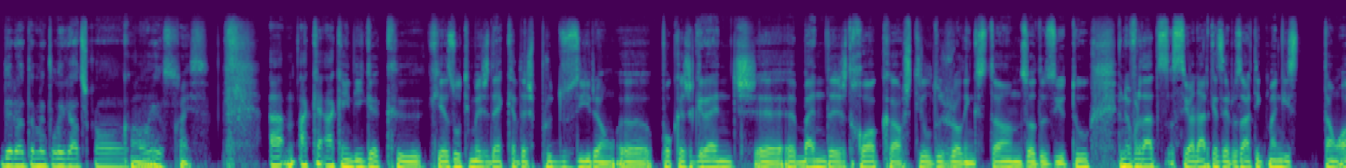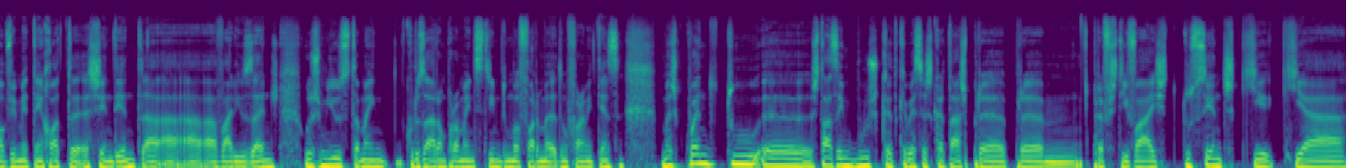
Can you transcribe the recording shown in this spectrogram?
diretamente ligados com, com, isso. com isso. Há, há, quem- há quem diga que, que as últimas décadas produziram eh, poucas grandes eh, bandas de rock ao estilo dos Rolling Stones ou dos U2. Na verdade, se olhar, quer dizer, os Arctic Monkeys estão obviamente em rota ascendente há, há- há vários anos. Os Muse também cruzaram para o mainstream de uma forma, de uma forma intensa. Mas quando tu eh, estás em busca de cabeças de cartaz para, para, para festivais, tu sentes que, que, há,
